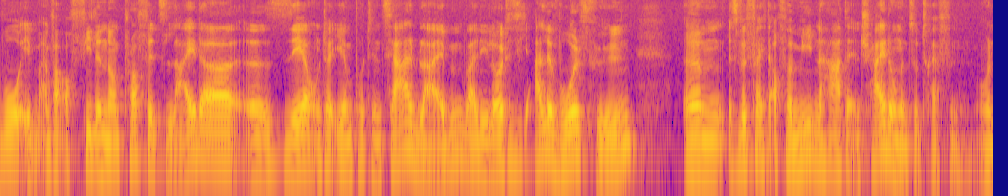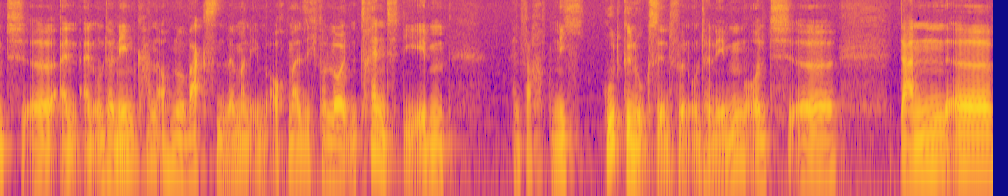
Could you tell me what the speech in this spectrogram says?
wo eben einfach auch viele Non-Profits leider äh, sehr unter ihrem Potenzial bleiben, weil die Leute sich alle wohlfühlen. Ähm, es wird vielleicht auch vermieden, harte Entscheidungen zu treffen. Und äh, ein, ein Unternehmen kann auch nur wachsen, wenn man eben auch mal sich von Leuten trennt, die eben einfach nicht gut genug sind für ein Unternehmen. Und äh, dann äh,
